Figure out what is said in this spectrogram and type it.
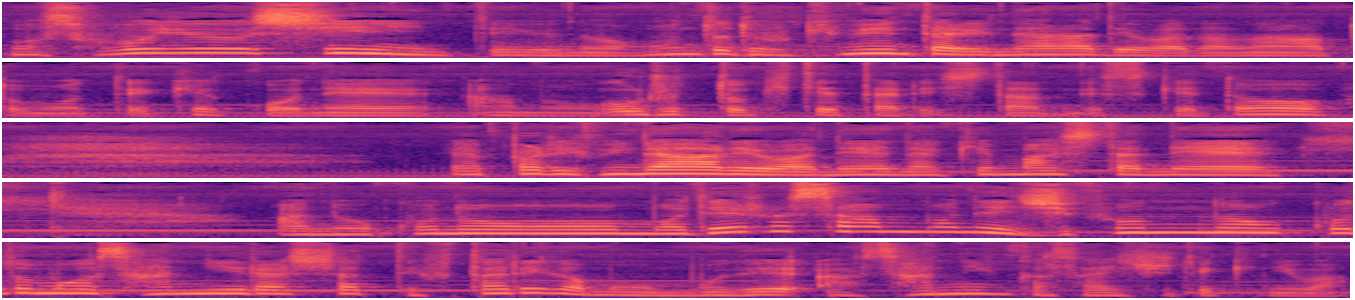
もうそういうシーンっていうのは本当ドキュメンタリーならではだなと思って結構ねあのうるっときてたりしたんですけどやっぱりフィナーレはね泣けましたね。あのこのモデルさんもね自分の子供が3人いらっしゃって2人がもうモデあ3人か最終的には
